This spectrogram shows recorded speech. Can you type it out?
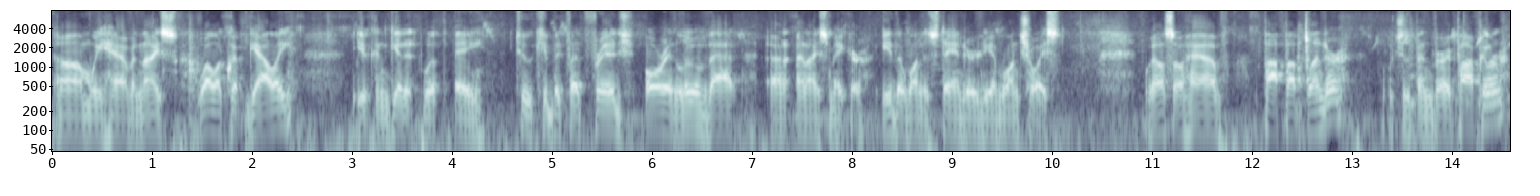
um, we have a nice well-equipped galley you can get it with a two cubic foot fridge, or in lieu of that, uh, an ice maker. Either one is standard, you have one choice. We also have pop-up blender, which has been very popular.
